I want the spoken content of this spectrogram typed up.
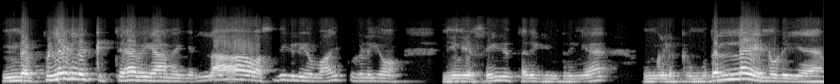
இந்த பிள்ளைகளுக்கு தேவையான எல்லா வசதிகளையும் வாய்ப்புகளையும் நீங்க செய்து தருகின்றீங்க. உங்களுக்கு முதல்ல என்னுடைய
